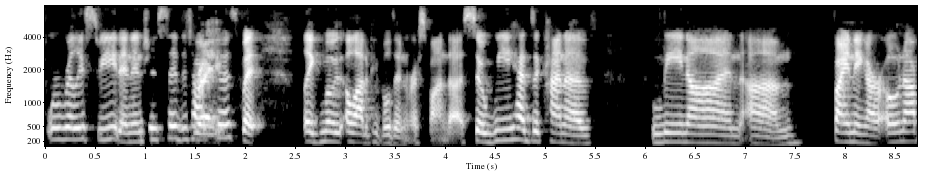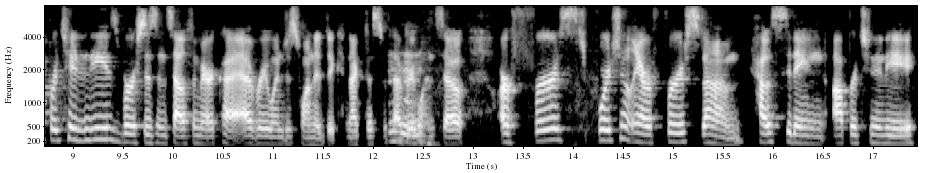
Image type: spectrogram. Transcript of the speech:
were really sweet and interested to talk right. to us but like mo- a lot of people didn't respond to us so we had to kind of lean on um, finding our own opportunities versus in south america everyone just wanted to connect us with mm-hmm. everyone so our first fortunately our first um, house sitting opportunity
